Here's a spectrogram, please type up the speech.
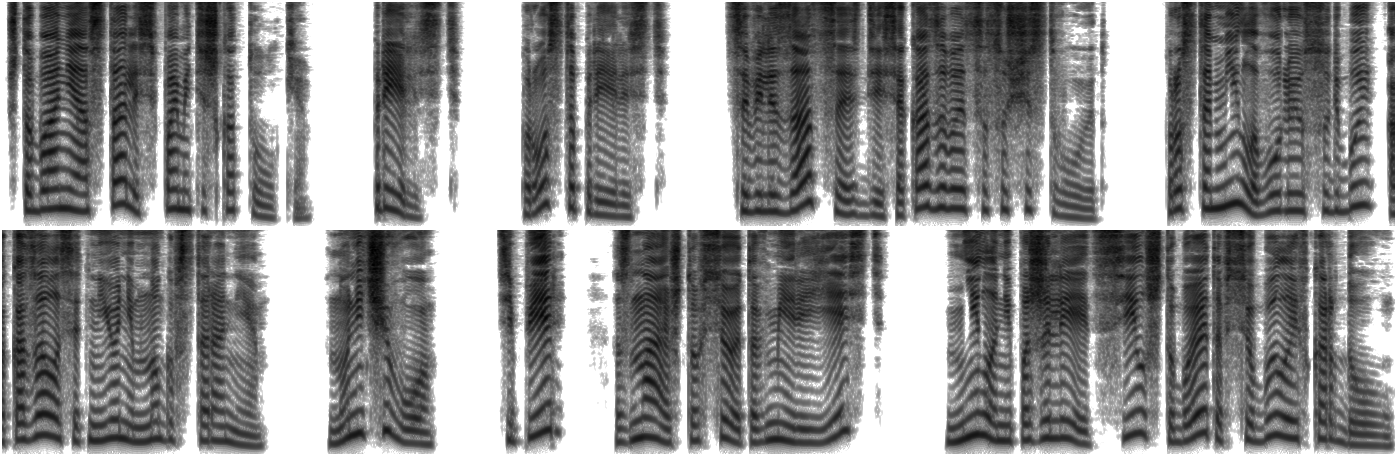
чтобы они остались в памяти шкатулки. Прелесть. Просто прелесть. Цивилизация здесь, оказывается, существует. Просто Мила волею судьбы оказалась от нее немного в стороне. Но ничего. Теперь, зная, что все это в мире есть, Мила не пожалеет сил, чтобы это все было и в Кордоу.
